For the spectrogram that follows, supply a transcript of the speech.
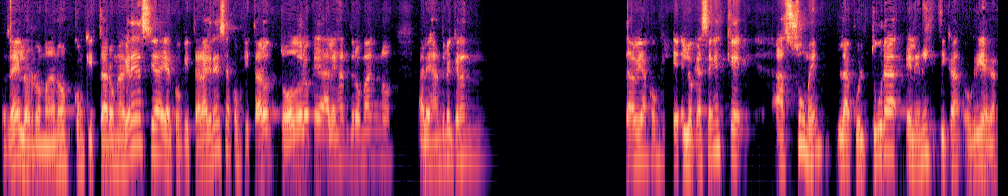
Entonces, los romanos conquistaron a Grecia y al conquistar a Grecia conquistaron todo lo que Alejandro Magno, Alejandro el Grande había conquistado. Eh, lo que hacen es que asumen la cultura helenística o griega.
